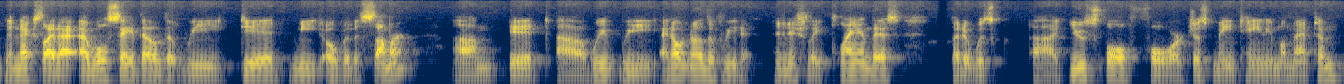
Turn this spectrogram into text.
The next slide, I, I, will say though that we did meet over the summer. Um, it uh, we, we I don't know that we initially planned this, but it was uh, useful for just maintaining momentum.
